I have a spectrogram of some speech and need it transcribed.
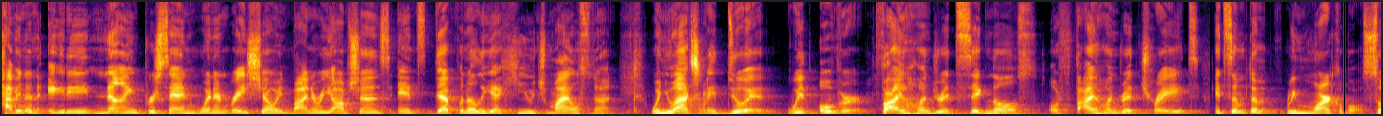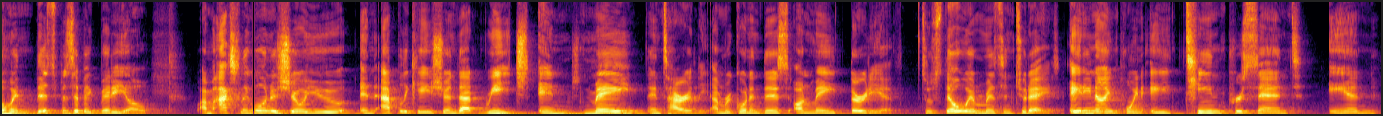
Having an 89% winning ratio in binary options, it's definitely a huge milestone. When you actually do it with over 500 signals or 500 trades, it's something remarkable. So in this specific video, I'm actually going to show you an application that reached in May entirely. I'm recording this on May 30th. So still we're missing two days. 89.18% in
